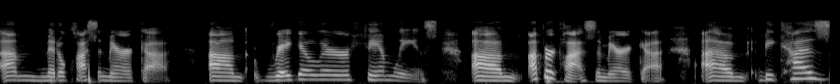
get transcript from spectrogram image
um, middle class America um, regular families, um, upper class America, um, because,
